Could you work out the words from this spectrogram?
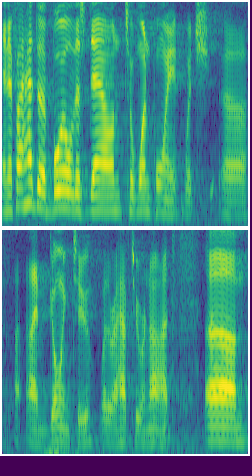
And if I had to boil this down to one point, which uh, I'm going to, whether I have to or not, um,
